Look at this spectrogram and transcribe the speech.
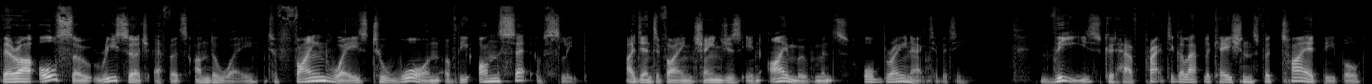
There are also research efforts underway to find ways to warn of the onset of sleep, identifying changes in eye movements or brain activity. These could have practical applications for tired people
